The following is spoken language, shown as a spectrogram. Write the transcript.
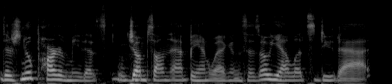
there's no part of me that jumps on that bandwagon and says, "Oh yeah, let's do that."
